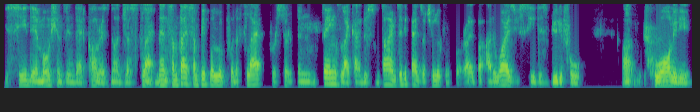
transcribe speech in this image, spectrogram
you see the emotions in that color. It's not just flat. Then sometimes some people look for the flat for certain things, like I do sometimes. It depends what you're looking for, right? But otherwise, you see this beautiful uh, quality.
